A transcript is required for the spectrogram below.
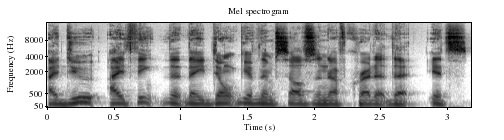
I do. I think that they don't give themselves enough credit that it's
